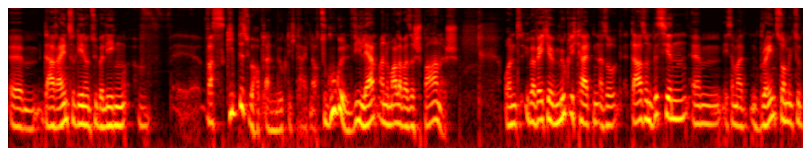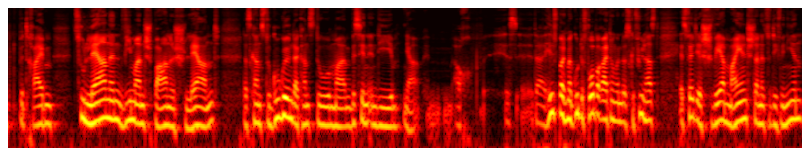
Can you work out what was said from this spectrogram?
ähm, da reinzugehen und zu überlegen, was gibt es überhaupt an Möglichkeiten? Auch zu googeln, wie lernt man normalerweise Spanisch? Und über welche Möglichkeiten, also da so ein bisschen, ähm, ich sag mal, Brainstorming zu betreiben, zu lernen, wie man Spanisch lernt. Das kannst du googeln, da kannst du mal ein bisschen in die, ja, auch es, äh, da hilft manchmal gute Vorbereitung, wenn du das Gefühl hast, es fällt dir schwer, Meilensteine zu definieren,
